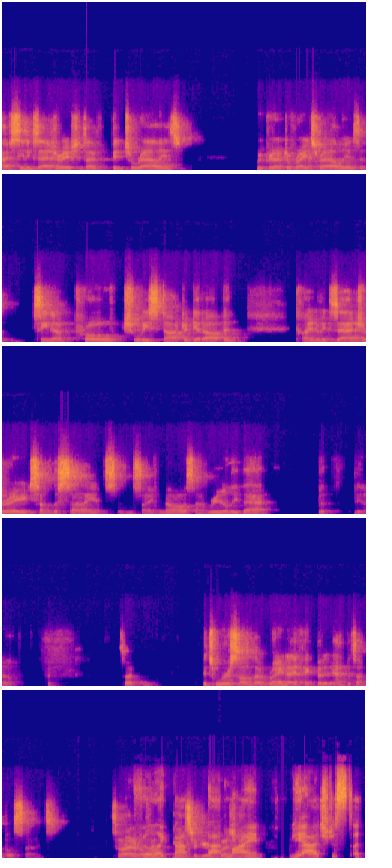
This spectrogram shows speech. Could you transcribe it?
I've seen exaggerations. I've been to rallies, reproductive rights rallies, and seen a pro choice doctor get up and kind of exaggerate some of the science. And it's like, no, it's not really that. But, you know, so it's worse on the right, I think, but it happens on both sides. So I don't I feel know like that, that question. line. Yeah, it's just a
